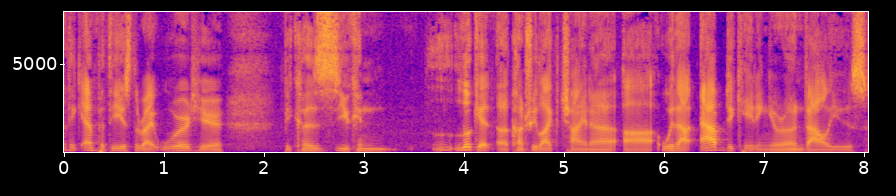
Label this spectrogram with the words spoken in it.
I think empathy is the right word here because you can look at a country like China uh, without abdicating your own values.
